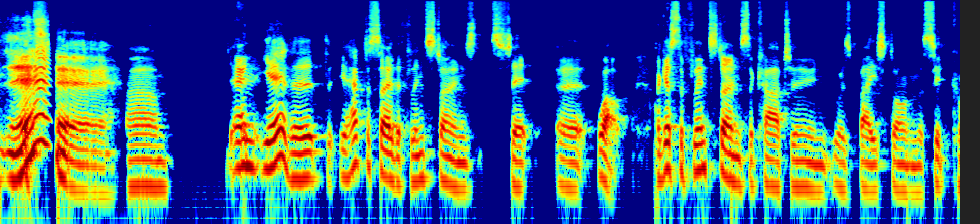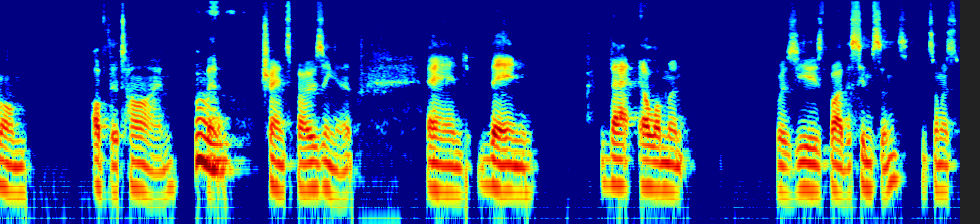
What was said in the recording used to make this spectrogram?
Yeah. Um, and yeah, the, the- you have to say the Flintstones set. Uh, well, I guess the Flintstones, the cartoon, was based on the sitcom of the time, but Mm. transposing it, and then that element was used by The Simpsons. It's almost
